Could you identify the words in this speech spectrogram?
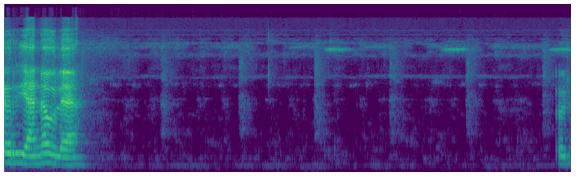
എറിയാനാവൂലേ ഒരു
